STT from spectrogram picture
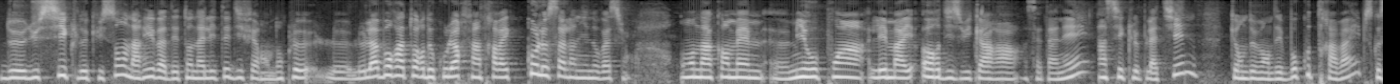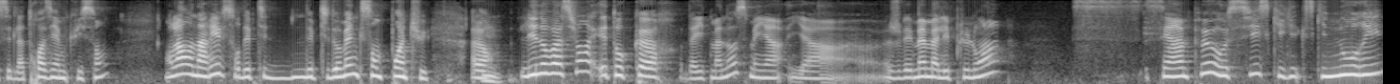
de- du cycle de cuisson, on arrive à des tonalités différentes. Donc le, le- le laboratoire de couleurs fait un travail colossal en innovation. On a quand même euh, mis au point l'émail hors 18 carats cette année, ainsi que le platine, qui ont demandé beaucoup de travail, puisque c'est de la troisième cuisson. Là, on arrive sur des petits, des petits domaines qui sont pointus. Alors, Mm. l'innovation est au cœur d'Aïtmanos, mais il y a, il y a- je vais même aller plus loin. C'est un peu aussi ce qui, ce qui nourrit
